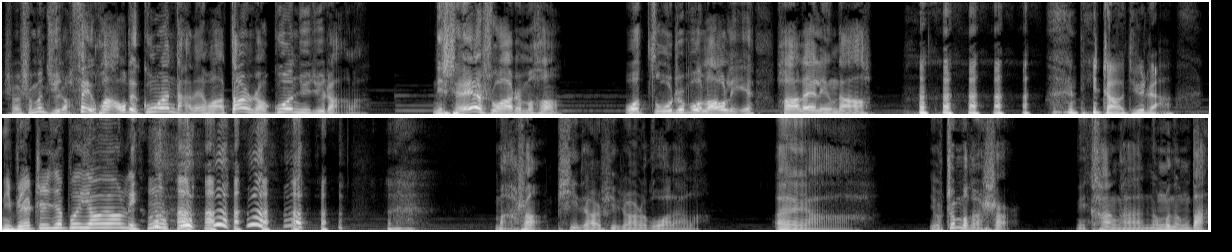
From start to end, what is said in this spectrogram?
什什么局长？废话，我给公安打电话，当然找公安局局长了。你谁呀？说话这么横？我组织部老李，好嘞，领导。你找局长，你别直接拨幺幺零了。马上屁颠屁颠的过来了。哎呀，有这么个事儿。你看看能不能办？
